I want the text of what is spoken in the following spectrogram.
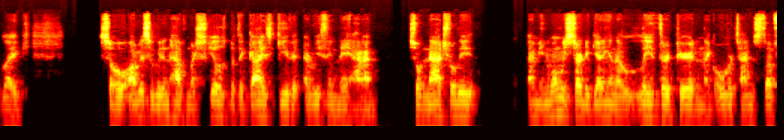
Like so obviously we didn't have much skills, but the guys gave it everything they had. So naturally, I mean, when we started getting in the late third period and like overtime stuff,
